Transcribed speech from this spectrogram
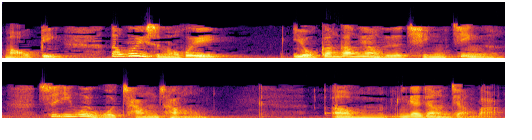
毛病。那为什么会有刚刚那样子的情境呢？是因为我常常，嗯，应该这样讲吧，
